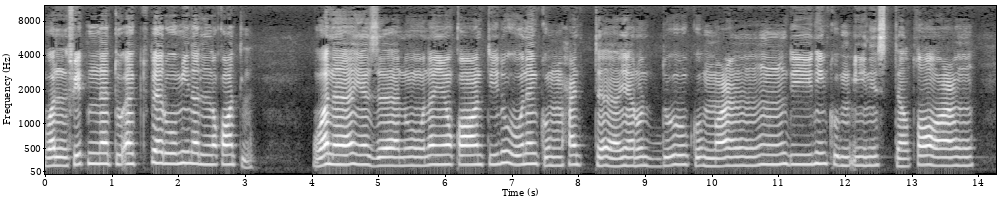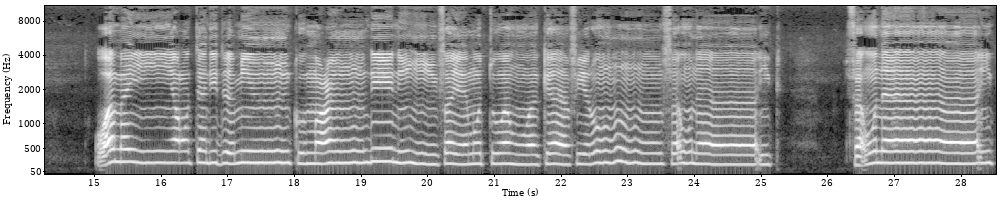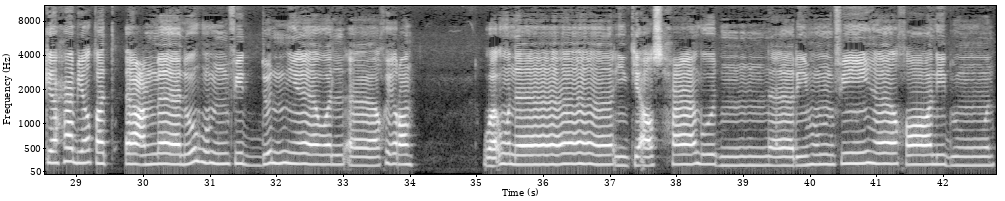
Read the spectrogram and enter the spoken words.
والفتنة أكبر من القتل. ولا يزالون يقاتلونكم حتى يردوكم عن دينكم إن استطاعوا. ومن يرتدد منكم عن دينه فيمت وهو كافر فأولئك فأولئك حبطت أعمالهم في الدنيا والآخرة وأولئك أصحاب النار هم فيها خالدون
